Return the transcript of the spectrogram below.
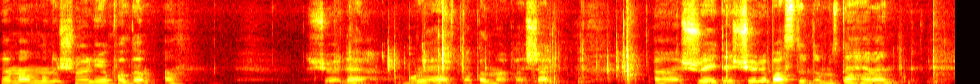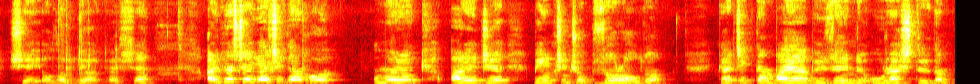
Hemen bunu şöyle yapalım. Ah. Şöyle buraya takalım arkadaşlar. Ee, şurayı da şöyle bastırdığımızda hemen şey olabiliyor arkadaşlar. Arkadaşlar gerçekten bu umarım aracı benim için çok zor oldu. Gerçekten bayağı bir üzerinde uğraştırdım.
